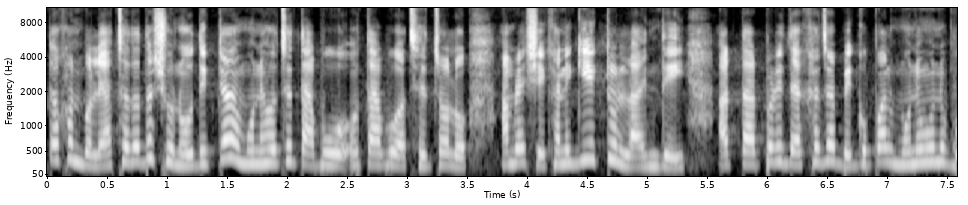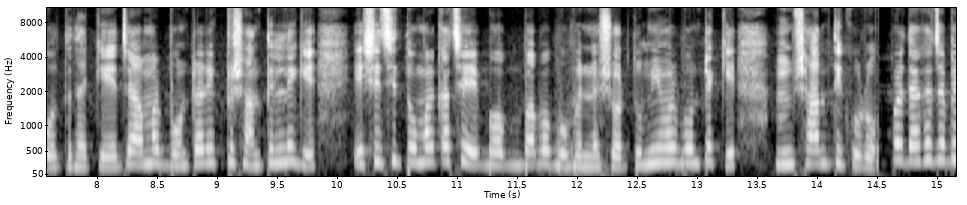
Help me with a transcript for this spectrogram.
তখন বলে আচ্ছা দাদা, শোনো, ওদিকটা মনে হচ্ছে তাবু তাবু আছে। চলো, আমরা সেখানে গিয়ে একটু লাইন দেই। আর তারপরে দেখা যাবে, গোপাল মনে মনে বলতে থাকে যে। আমার বোনটার একটু শান্তির লেগে এসেছি তোমার কাছে বাবা ভুবনেশ্বর তুমি আমার বোনটাকে শান্তি করো। তারপর দেখা যাবে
